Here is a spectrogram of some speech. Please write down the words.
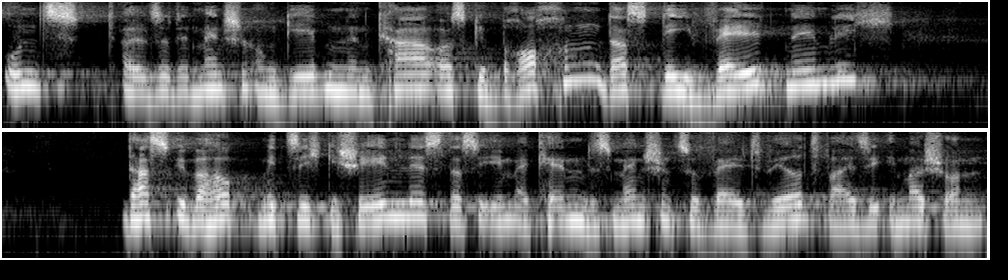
uns also den Menschen umgebenden Chaos gebrochen, dass die Welt nämlich das überhaupt mit sich geschehen lässt, dass sie im Erkennen des Menschen zur Welt wird, weil sie immer schon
